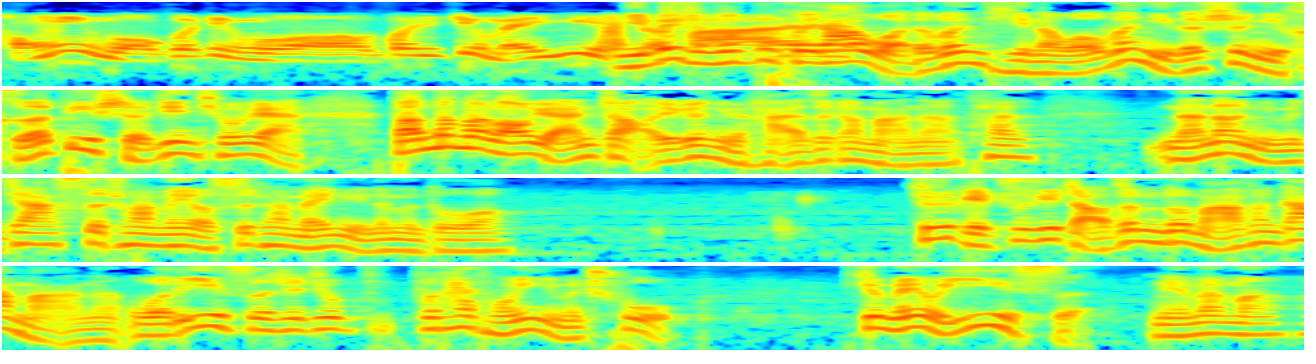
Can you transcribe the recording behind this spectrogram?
同意我过去，我过去就没意思。你为什么不回答我的问题呢？我问你的是，你何必舍近求远，到那么老远找一个女孩子干嘛呢？她难道你们家四川没有四川美女那么多？就是给自己找这么多麻烦干嘛呢？我的意思是，就不不太同意你们处，就没有意思，明白吗？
